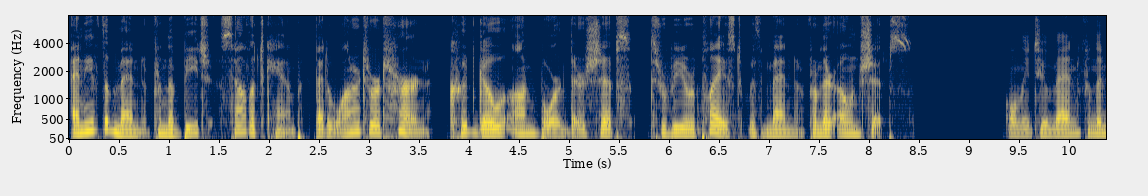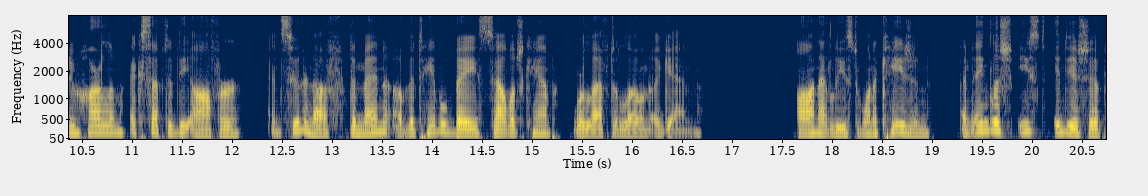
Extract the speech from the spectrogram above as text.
Any of the men from the beach salvage camp that wanted to return could go on board their ships to be replaced with men from their own ships. Only two men from the New Haarlem accepted the offer, and soon enough the men of the Table Bay salvage camp were left alone again. On at least one occasion, an English East India ship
